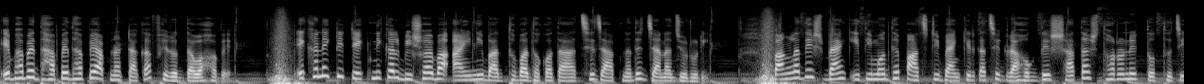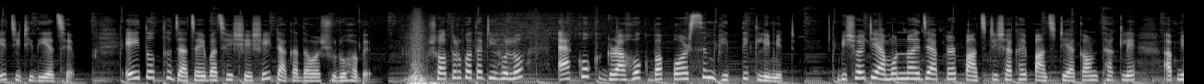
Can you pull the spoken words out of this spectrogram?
এভাবে ধাপে ধাপে আপনার টাকা ফেরত দেওয়া হবে। এখানে একটি টেকনিক্যাল বিষয় বা আইনি বাধ্যবাধকতা আছে যা আপনাদের জানা জরুরি। বাংলাদেশ ব্যাংক ইতিমধ্যে পাঁচটি ব্যাংকের কাছে গ্রাহকদের সাতাশ ধরনের তথ্য চেয়ে চিঠি দিয়েছে। এই তথ্য যাচাই বাছাই শেষেই টাকা দেওয়া শুরু হবে। সতর্কতাটি হল, একক গ্রাহক বা পার্সন ভিত্তিক লিমিট। বিষয়টি এমন নয় যে আপনার পাঁচটি শাখায় পাঁচটি অ্যাকাউন্ট থাকলে আপনি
